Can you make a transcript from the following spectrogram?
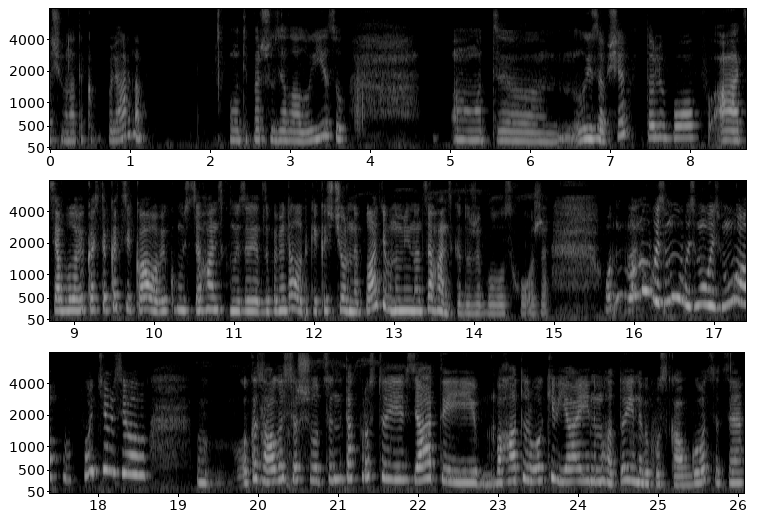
що вона така популярна. От і першу взяла Луїзу. От, е, Луїза взагалі то любов. А ця була якась така цікава, в якомусь циганському, як запам'ятала, таке якесь чорне плаття, воно мені на циганське дуже було схоже. От, ну, візьму, візьму, візьму, а потім. Оказалося, що це не так просто її взяти, і багато років я її не могла, то її не випускав. Гоце це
